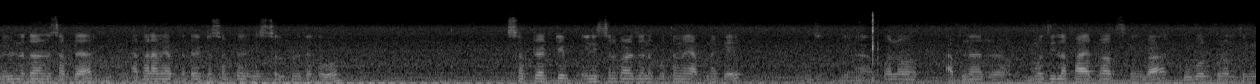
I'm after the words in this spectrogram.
বিভিন্ন ধরনের সফটওয়্যার এখন আমি আপনাদের একটা সফটওয়্যার ইনস্টল করে দেখাবো। সফটওয়্যারটি ইনস্টল করার জন্য প্রথমে আপনাকে কোনো আপনার মজিলা ফায়ারফক্স কিংবা গুগল ক্রোম থেকে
